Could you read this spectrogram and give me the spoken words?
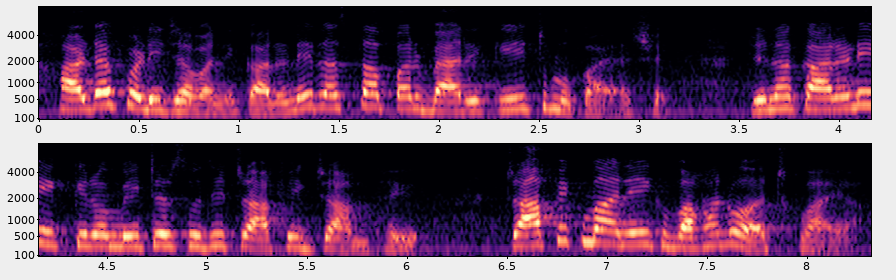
ખાડા પડી જવાને કારણે રસ્તા પર બેરિકેડ મુકાયા છે, જેના કારણે એક કિલોમીટર સુધી ટ્રાફિક જામ થયું. ટ્રાફિકમાં અનેક વાહનો અટવાયા.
